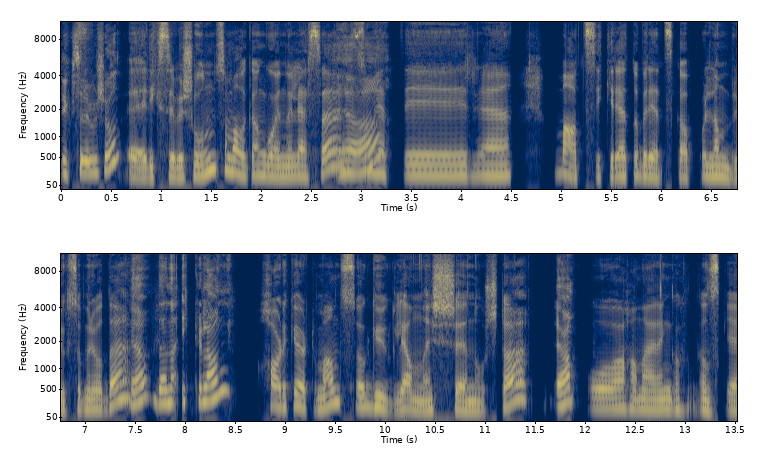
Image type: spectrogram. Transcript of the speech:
Riksrevisjon? eh, Riksrevisjonen, som alle kan gå inn og lese, som heter eh, Matsikkerhet og beredskap på landbruksområdet. Ja, den er ikke lang. Har du ikke hørt om han, så google Anders Norstad. Ja. Og han er en ganske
